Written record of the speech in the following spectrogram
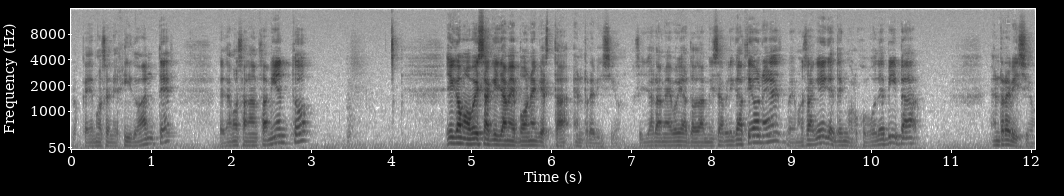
los que hemos elegido antes, le damos a lanzamiento. Y como veis aquí ya me pone que está en revisión. Si yo ahora me voy a todas mis aplicaciones, vemos aquí que tengo el juego de pipa en revisión.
